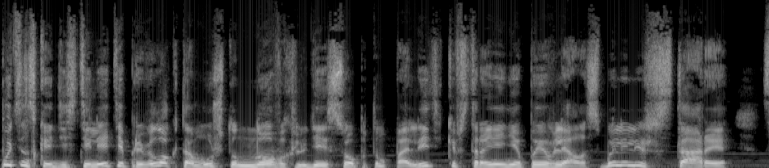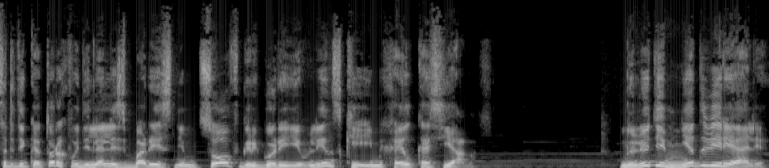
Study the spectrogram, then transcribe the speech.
Путинское десятилетие привело к тому, что новых людей с опытом политики в стране не появлялось. Были лишь старые, среди которых выделялись Борис Немцов, Григорий Явлинский и Михаил Касьянов. Но люди им не доверяли.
